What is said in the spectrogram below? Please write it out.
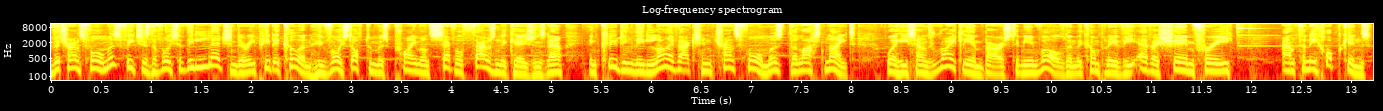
The Transformers features the voice of the legendary Peter Cullen, who voiced Optimus Prime on several thousand occasions now, including the live action Transformers The Last Knight, where he sounds rightly embarrassed to be involved in the company of the ever shame free Anthony Hopkins,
